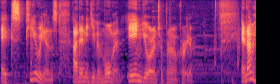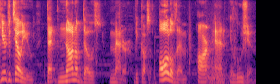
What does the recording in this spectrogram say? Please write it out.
experience at any given moment in your entrepreneurial career. And I'm here to tell you that none of those matter because all of them are an illusion.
